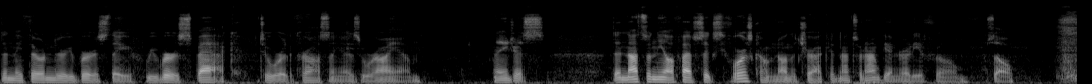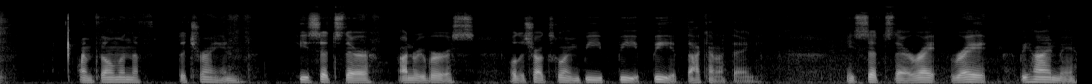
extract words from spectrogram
then they throw it into reverse. They reverse back to where the crossing is, where I am. And they just then that's when the L564 is coming down the track, and that's when I'm getting ready to film. So I'm filming the the train. He sits there on reverse while the truck's going beep, beep, beep, that kind of thing. He sits there right, right behind me.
